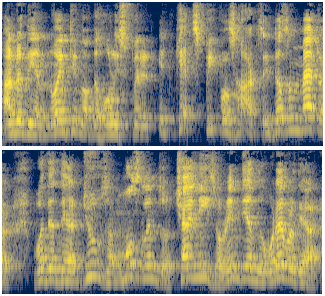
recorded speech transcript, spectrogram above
under the anointing of the Holy Spirit, it gets people's hearts. It doesn't matter whether they are Jews or Muslims or Chinese or Indians or whatever they are.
